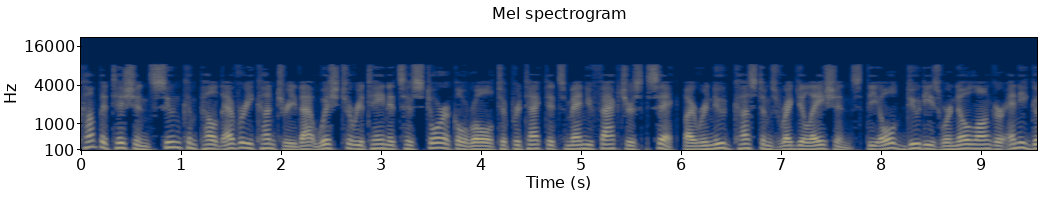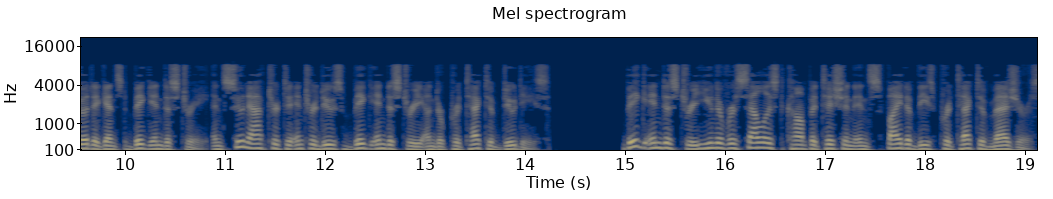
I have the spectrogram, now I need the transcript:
Competition soon compelled every country that wished to retain its historical role to protect its manufactures by renewed customs regulations the old duties were no longer any good against big industry and soon after to introduce big industry under protective duties. Big industry universalist competition in spite of these protective measures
